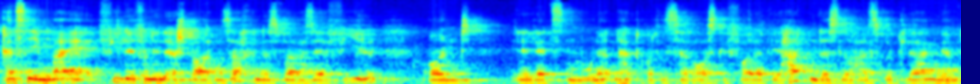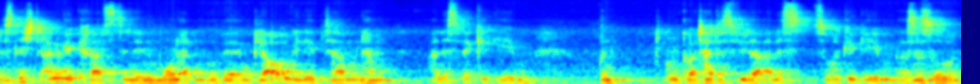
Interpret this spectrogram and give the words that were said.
ganz nebenbei, viele von den ersparten Sachen, das war sehr viel. Und in den letzten Monaten hat Gott uns herausgefordert, wir hatten das noch als Rücklagen, wir haben das nicht angekratzt in den Monaten, wo wir im Glauben gelebt haben und haben alles weggegeben. Und, und Gott hat es wieder alles zurückgegeben. Also so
